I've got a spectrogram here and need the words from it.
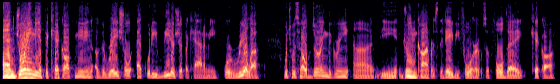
And joining me at the kickoff meeting of the Racial Equity Leadership Academy, or RELA, which was held during the, Green, uh, the Dream Conference the day before, it was a full day kickoff,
